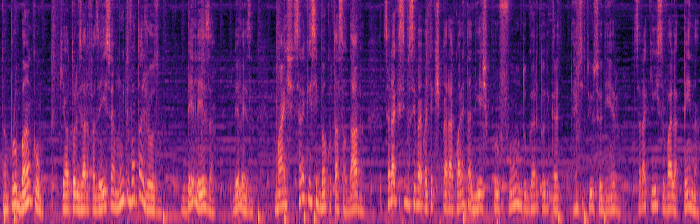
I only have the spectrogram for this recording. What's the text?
Então, para o banco que é autorizado a fazer isso, é muito vantajoso. Beleza, beleza. Mas será que esse banco está saudável? Será que se você vai, vai ter que esperar 40 dias para o fundo garantor de crédito restituir o seu dinheiro? Será que isso vale a pena?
